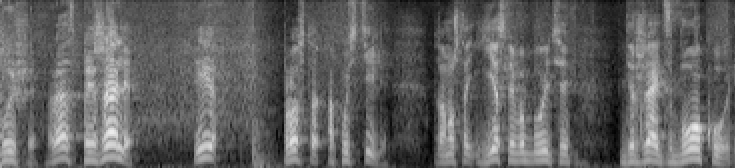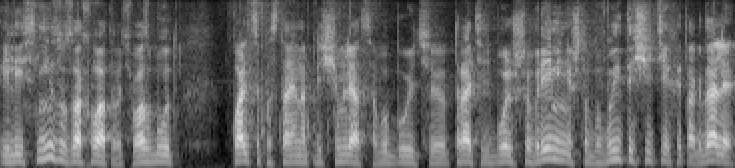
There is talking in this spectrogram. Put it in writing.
выше. Раз, прижали и просто опустили. Потому что если вы будете держать сбоку или снизу захватывать, у вас будут пальцы постоянно прищемляться. Вы будете тратить больше времени, чтобы вытащить их и так далее.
